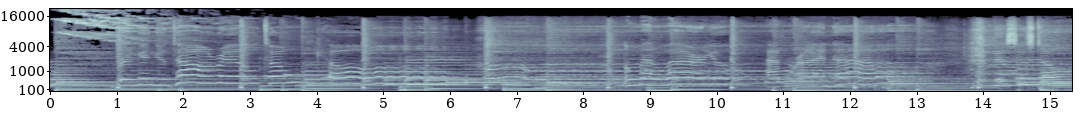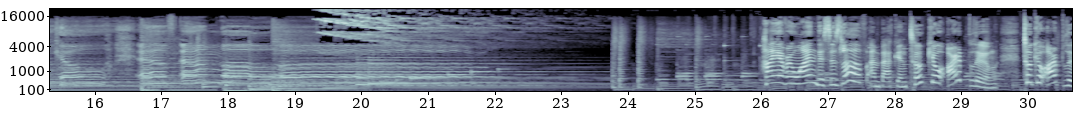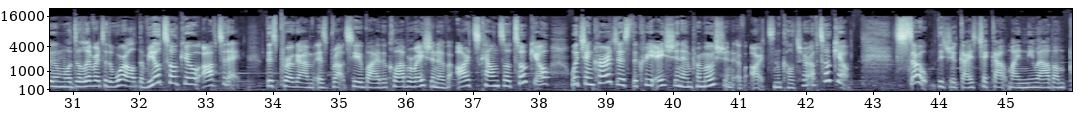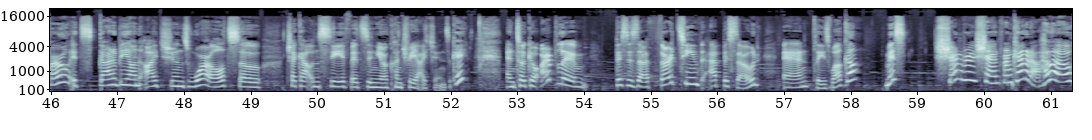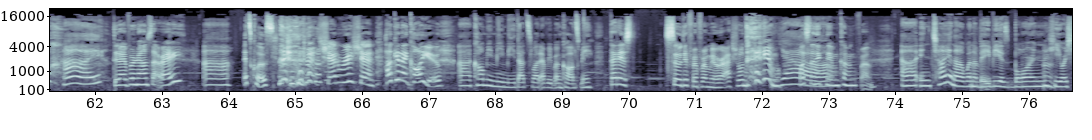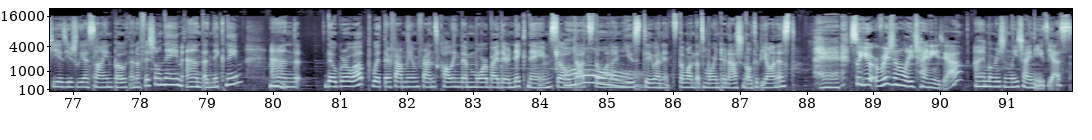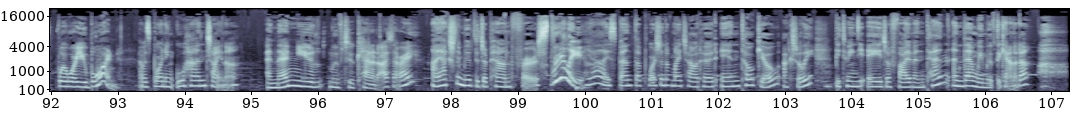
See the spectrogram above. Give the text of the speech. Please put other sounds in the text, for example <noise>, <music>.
Bringing this is Love. I'm back in Tokyo Art Bloom. Tokyo Art Bloom will deliver to the world the real Tokyo of today. This program is brought to you by the collaboration of Arts Council Tokyo, which encourages the creation and promotion of arts and culture of Tokyo. So, did you guys check out my new album Pearl? It's gotta be on iTunes World, so check out and see if it's in your country iTunes, okay? And Tokyo Art Bloom, this is our 13th episode, and please welcome Miss Xianru Shen from Canada. Hello! Hi. Did I pronounce that right? Uh, it's close. <laughs> <laughs> Xianru Shen. How can I call you? uh, call me Mimi. That's what everyone calls me. That is so different from your actual <laughs> name. Yeah. What's the nickname coming from? Uh, in China, when a baby is born, he or she is usually assigned both an official name and a nickname. And they'll grow up with their family and friends calling them more by their nickname. So that's the one I'm used to, and it's the one that's more international, to be honest. So you're originally Chinese, yeah? I'm originally Chinese, yes. Where were you born? I was born in Wuhan, China. And then you moved to Canada, is that right? I actually moved to Japan first. Really? Yeah, I spent a portion of my childhood in Tokyo, actually, between the age of 5 and 10, and then we moved to Canada. <gasps>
